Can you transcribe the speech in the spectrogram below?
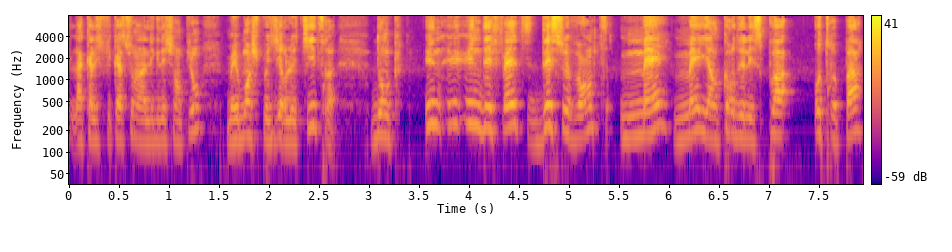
la qualification dans la Ligue des Champions, mais moi je peux dire le titre. Donc une, une défaite décevante, mais mais il y a encore de l'espoir autre part.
